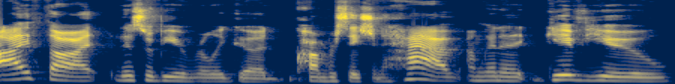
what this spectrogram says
I thought this would be a really good conversation to have. I'm going to give you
